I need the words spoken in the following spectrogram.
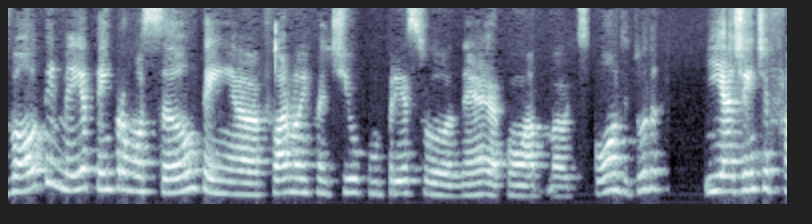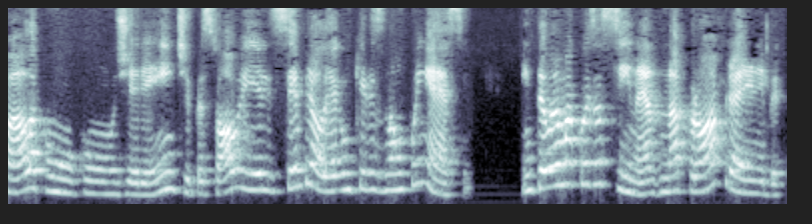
volta e meia tem promoção, tem a fórmula infantil com preço, né, com a, a desconto e tudo, e a gente fala com, com o gerente, pessoal, e eles sempre alegam que eles não conhecem. Então, é uma coisa assim, né? Na própria NB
